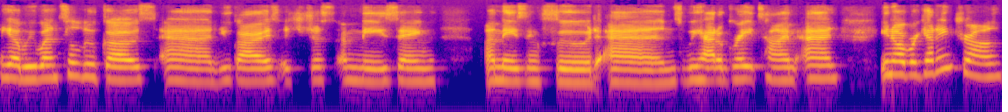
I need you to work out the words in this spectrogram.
yeah, we went to Luca's, and you guys, it's just amazing, amazing food, and we had a great time. And you know, we're getting drunk,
